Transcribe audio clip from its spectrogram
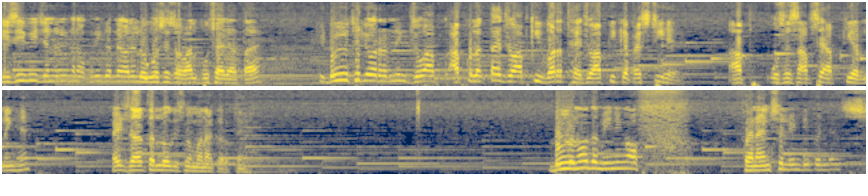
किसी भी जनरली नौकरी करने वाले लोगों से सवाल पूछा जाता है कि do you think your earning जो आप, आपको लगता है जो आपकी वर्थ है, जो आपकी कैपेसिटी है, आप उस हिसाब से आपकी अर्निंग है? राइट ज़्यादातर लोग इसमें मना करते हैं। Do you know the meaning of financial independence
